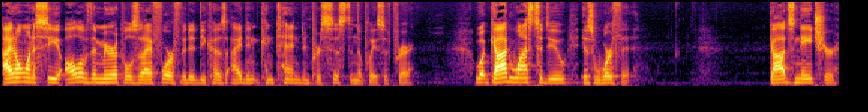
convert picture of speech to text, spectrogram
I don't want to see all of the miracles that I forfeited because I didn't contend and persist in the place of prayer. What God wants to do is worth it. God's nature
